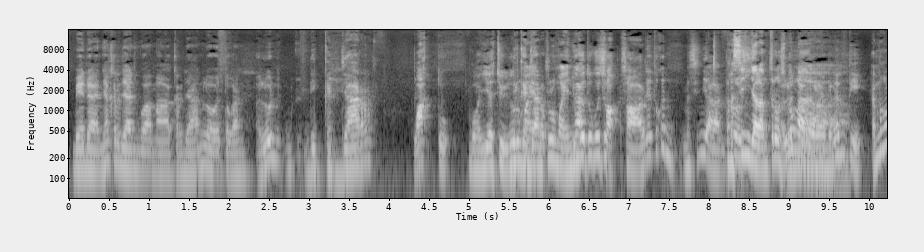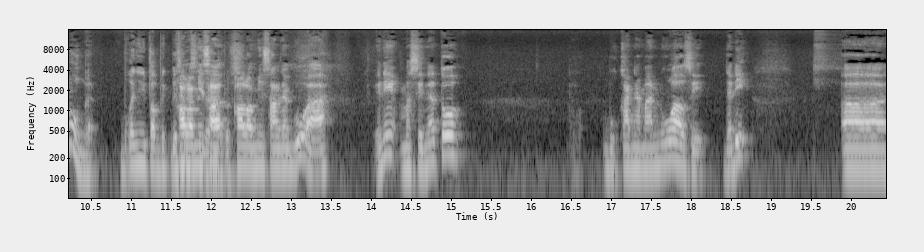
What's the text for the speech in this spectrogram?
bedanya kerjaan gua sama kerjaan lo itu kan lu dikejar waktu wah iya cuy itu lumayan itu lumayan juga Nggak, tuh gue tuh so- soalnya itu kan mesin jalan terus mesin jalan terus lu nggak bener. boleh berhenti emang lu nggak bukannya di pabrik biasa kalau misal jalan terus? kalau misalnya gua ini mesinnya tuh bukannya manual sih. Jadi eh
